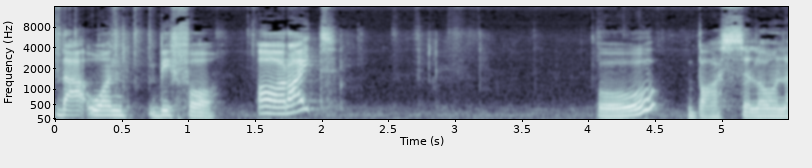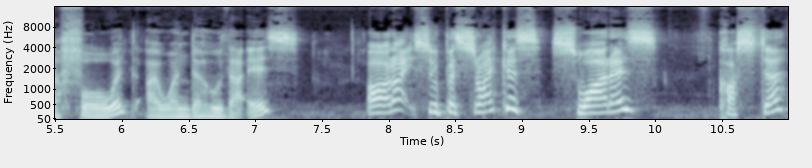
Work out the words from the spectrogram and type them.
that one before. Alright. Oh, Barcelona forward. I wonder who that is. Alright, super strikers. Suarez, Costa.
